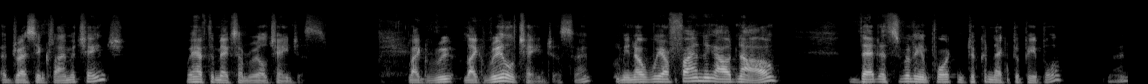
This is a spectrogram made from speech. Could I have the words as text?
addressing climate change, we have to make some real changes like re- like real changes. Right? You know, we are finding out now that it's really important to connect to people. Right?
